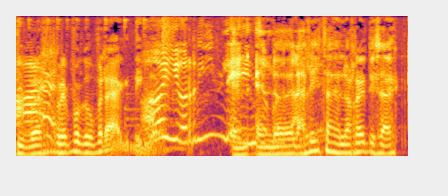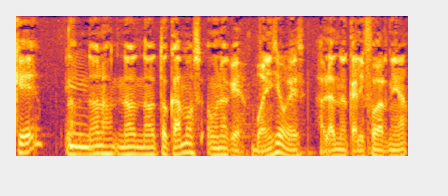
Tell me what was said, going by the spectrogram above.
tipo es re poco práctico. Ay, horrible. En, en lo de las listas de los retos, ¿sabes qué? No, Mm. no, no, no, tocamos uno que es buenísimo, que es hablando de California,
